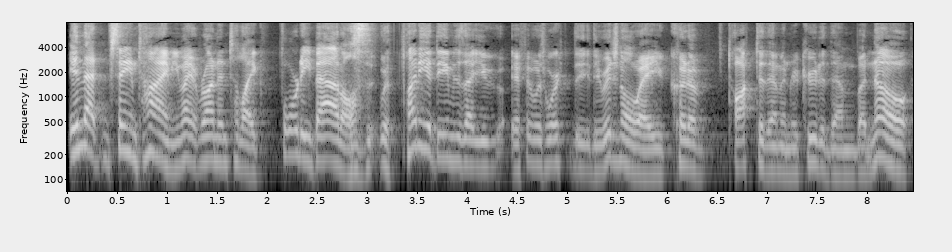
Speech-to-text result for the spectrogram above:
In that same time, you might run into like 40 battles with plenty of demons that you, if it was worked the, the original way, you could have talked to them and recruited them. But no,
